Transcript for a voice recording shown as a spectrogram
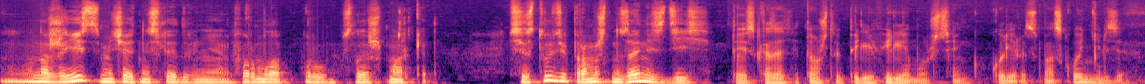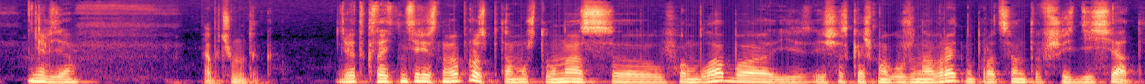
У нас же есть замечательное исследование Formula.ru slash market. Все студии промышленного дизайна здесь. То есть сказать о том, что периферия может сегодня конкурировать с Москвой, нельзя? Нельзя. А почему так? Это, кстати, интересный вопрос, потому что у нас э, у Формлаба, я сейчас, конечно, могу уже наврать, но процентов 60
